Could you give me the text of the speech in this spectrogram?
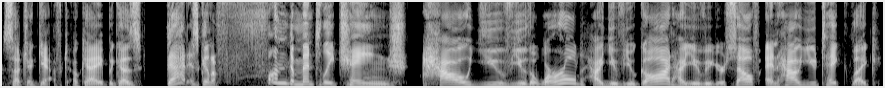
such a gift, okay? Because that is going to fundamentally change how you view the world, how you view God, how you view yourself, and how you take like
